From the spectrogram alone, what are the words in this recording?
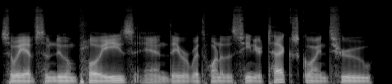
So we have some new employees, and they were with one of the senior techs going through,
